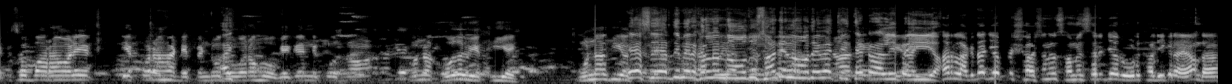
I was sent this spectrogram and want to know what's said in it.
112 ਵਾਲੇ ਇੱਕ ਵਾਰ ਸਾਡੇ ਪਿੰਡੋਂ ਦੋ ਵਾਰ ਹੋ ਗਏ ਕਿ ਨਿਕੋਸਰਾ ਉਹਨਾਂ ਖੁਦ ਵੇਖੀ ਹੈ। ਉਹਨਾਂ ਦੀ ਇਹ ਸਵੇਰ ਦੀ ਮੇਰੇ ਖਿਆਲ ਨਾਲ 9 ਤੋਂ 9:30 ਦੇ ਵਿੱਚ ਇੱਥੇ ਟਰਾਲੀ ਪਈ ਆ। ਸਰ ਲੱਗਦਾ ਜੇ ਪ੍ਰਸ਼ਾਸਨ ਨੇ ਸਮੇਂ ਸਿਰ ਜੇ ਰੋਡ ਖਾਲੀ ਕਰਾਇਆ ਹੁੰਦਾ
